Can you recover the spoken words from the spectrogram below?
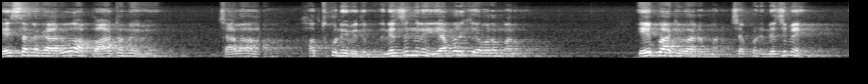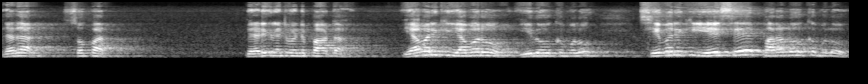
ఏసన్న గారు ఆ పాటను చాలా హత్తుకునే విధంగా నిజంగానే ఎవరికి ఎవరు మనం? ఏ పాటి వారు మనం? చెప్పండి. నిజమే. Brother super. మీరు అడిగినటువంటి పాట ఎవరికి ఎవరు ఈ లోకములో చివరికి ఏసే పరలోకములో?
